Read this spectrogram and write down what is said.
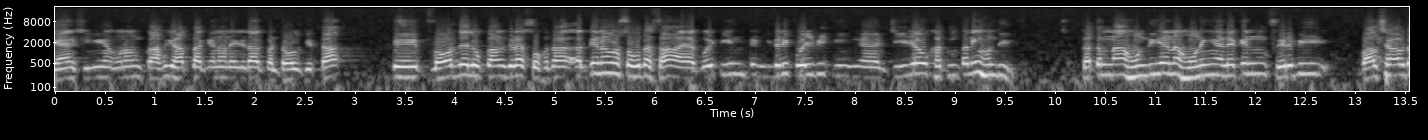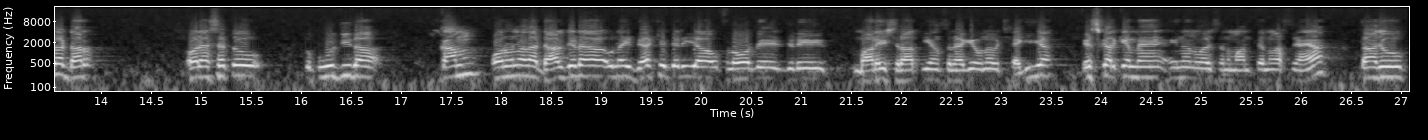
ਗੈਂਗ ਸੀਗੀਆਂ, ਉਹਨਾਂ ਨੂੰ ਕਾਫੀ ਹੱਦ ਤੱਕ ਇਹਨਾਂ ਨੇ ਜਿਹੜਾ ਕੰਟਰੋਲ ਕੀਤਾ। ਤੇ ਫਲੋਰ ਦੇ ਲੋਕਾਂ ਨੂੰ ਜਿਹੜਾ ਸੁੱਖ ਦਾ, ਅੱਗੇ ਨਾਲੋਂ ਸੁੱਖ ਦਾ ਸਾਹ ਆਇਆ। ਕੋਈ ਟੀਮ ਜਿਹੜੀ ਕੋਈ ਵੀ ਚੀਜ਼ ਹੈ ਉਹ ਖਤਮ ਤਾਂ ਨਹੀਂ ਹੁੰਦੀ। ਖਤਮ ਨਾ ਹੁੰਦੀ ਹੈ ਨਾ ਹੋਣੀ ਹੈ ਲੇਕਿਨ ਫਿਰ ਵੀ ਬਾਲ ਸਾਹਿਬ ਦਾ ਡਰ ਔਰ ਐਸਐਚਓ ਕਪੂਰ ਜੀ ਦਾ ਕੰਮ ਔਰ ਉਹਨਾਂ ਦਾ ਡਰ ਜਿਹੜਾ ਉਹਨਾਂ ਦੀ ਦਹਿਸ਼ਤ ਜਿਹੜੀ ਆ, ਉਹ ਫਲੋਰ ਦੇ ਜਿਹੜੇ ਮਾੜੇ ਸ਼ਰਾਰਤੀ ਅੰਸਰ ਹੈਗੇ, ਉਹਨਾਂ ਵਿੱਚ ਹੈਗੀ ਆ। ਇਸ ਕਰਕੇ ਮੈਂ ਇਹਨਾਂ ਨੂੰ ਅੱਜ ਸਨਮਾਨਿਤ ਕਰਨ ਵਾਸਤੇ ਆਇਆ ਤਾਂ ਜੋ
